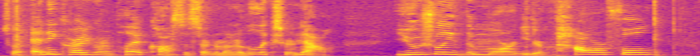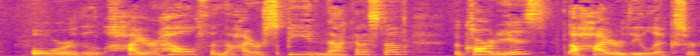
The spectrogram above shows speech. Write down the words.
So any card you want to play costs a certain amount of elixir. Now, usually the more either powerful or the higher health and the higher speed and that kind of stuff the card is, the higher the elixir.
